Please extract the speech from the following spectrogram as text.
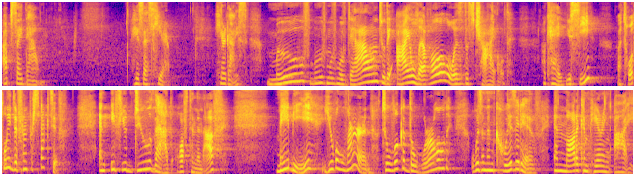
upside down. He says, Here, here, guys, move, move, move, move down to the eye level with this child. Okay, you see? A totally different perspective. And if you do that often enough, maybe you will learn to look at the world with an inquisitive and not a comparing eye,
